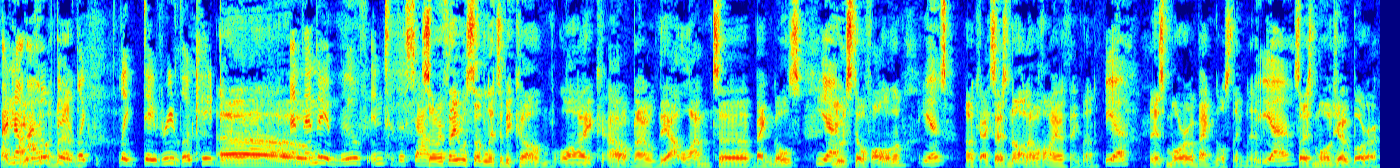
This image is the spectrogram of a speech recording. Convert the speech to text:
I Like, know. I hope they like like they relocate Oh. and then they move into the south. So if they were suddenly to become like I don't know the Atlanta Bengals, Yeah. you would still follow them. yes. Okay, so it's not an Ohio thing then. Yeah. It's more of a Bengals thing then. Yeah. So it's more Joe Burrow.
